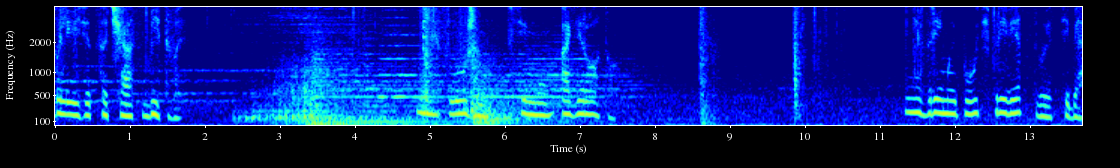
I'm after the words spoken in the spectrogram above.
Близится час битвы. Мы служим всему Азероту. Незримый путь приветствует тебя.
